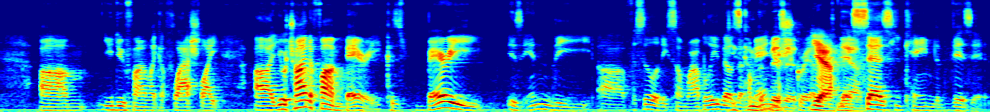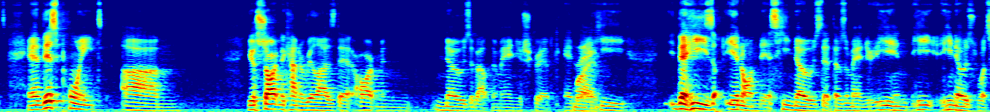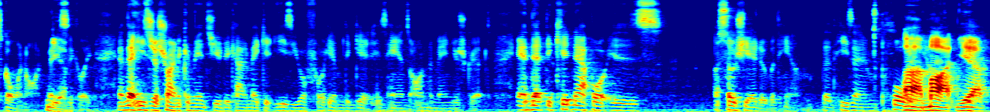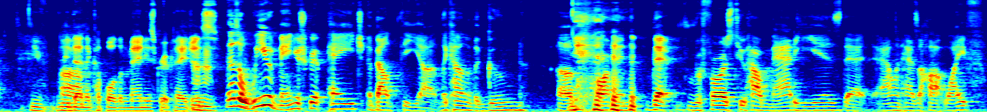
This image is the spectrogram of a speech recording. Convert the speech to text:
Um, you do find like a flashlight. Uh, you're trying to find Barry because Barry is in the uh, facility somewhere. I believe there's He's a come to visit. manuscript Yeah. that Yeah. says he came to visit. And at this point, um, you're starting to kind of realize that Hartman knows about the manuscript and Right. that he that he's in on this. He knows that there's a manuscript. He he he knows what's going on Yeah. basically, and that he's just trying to convince you to kind of make it easier for him to get his hands on the manuscript, and that the kidnapper is associated with him. That he's an employee. Uh, Mott, yeah. You read that in a couple of the manuscript pages. There's a weird manuscript page about the uh, the kind of the goon of Hartman that refers to how mad he is that Alan has a hot wife.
